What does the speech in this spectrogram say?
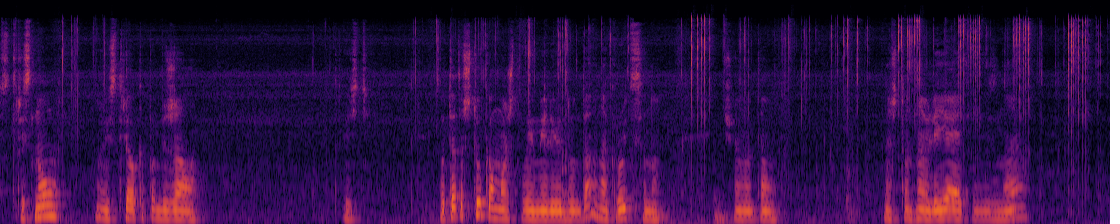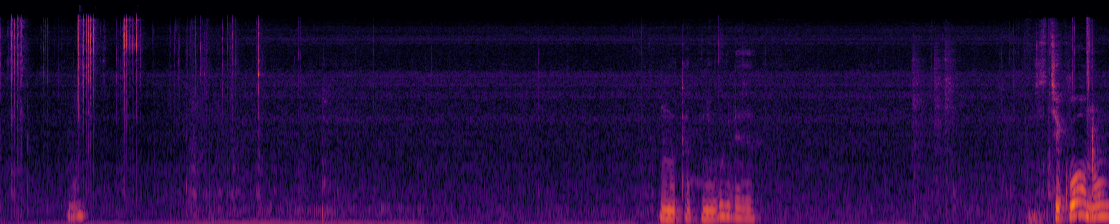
стреснул, ну и стрелка побежала. То есть, вот эта штука, может, вы имели в виду, да, она крутится, но что она там, на что она влияет, я не знаю. Ну, Ну так не выглядит. Стекло, ну,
